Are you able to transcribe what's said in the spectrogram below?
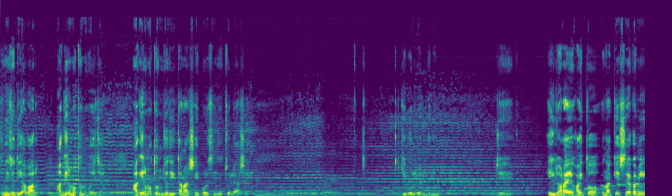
তিনি যদি আবার আগের মতন হয়ে যায়, আগের মতন যদি তার সেই পরিস্থিতি চলে আসে, কি বলবেন বলুন? যে, এই লড়াইয়ে হয়তো ওনাকে সেরকমই,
